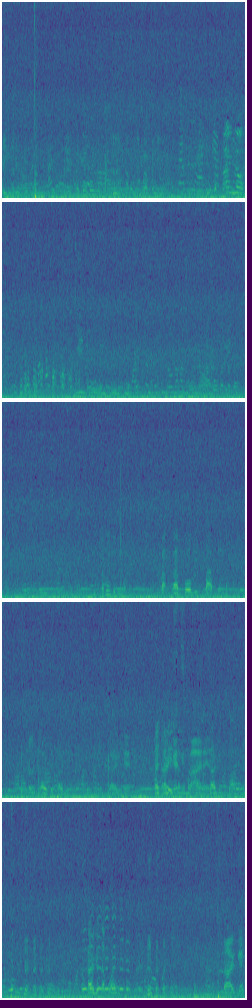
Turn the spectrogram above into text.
ring na rin po lang. Ay, kaba yung ano? Ako nagpapaniwala. Ano ito ba? Pa, pa, COVID pattern. Target, target. Target. Kahit alis lang yung mata. Target pa. Target ako. ah. Target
